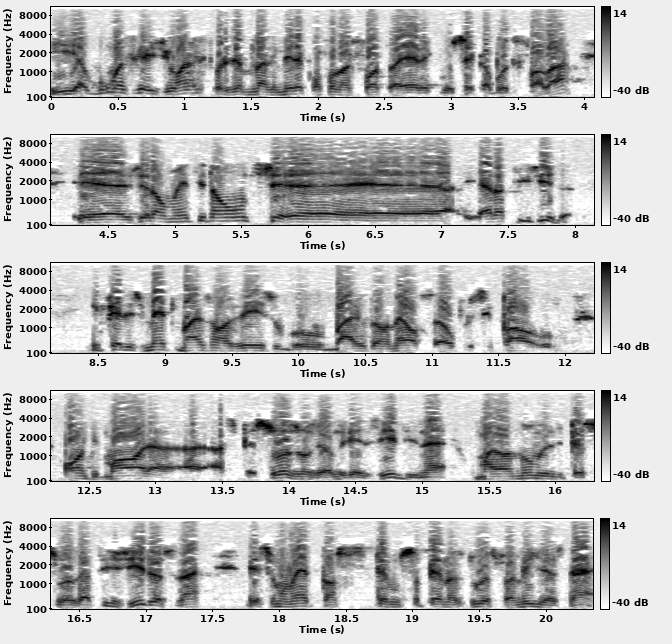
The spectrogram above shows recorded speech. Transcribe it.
E algumas regiões, por exemplo, na Limeira, conforme as fotos aéreas que você acabou de falar, é, geralmente não é, era atingida. Infelizmente, mais uma vez, o, o bairro Dom Nelson é o principal onde mora as pessoas, onde reside, né? O maior número de pessoas atingidas, né? Nesse momento nós temos apenas duas famílias, né?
